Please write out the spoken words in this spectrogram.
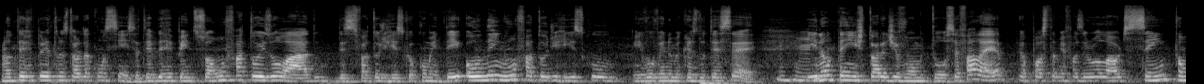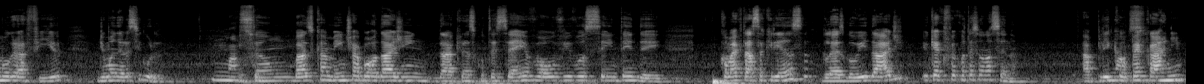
Não teve perda transitória da consciência, teve de repente só um fator isolado desses fatores de risco que eu comentei, ou nenhum fator de risco envolvendo o mecanismo do TCE. Uhum. E não tem história de vômito ou cefaleia, eu posso também fazer rollout sem tomografia de maneira segura. Massa. Então, basicamente, a abordagem da criança com TCE envolve você entender como é que está essa criança, Glasgow e idade, e o que é que foi acontecendo na cena. Aplica Nossa. o pé carne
